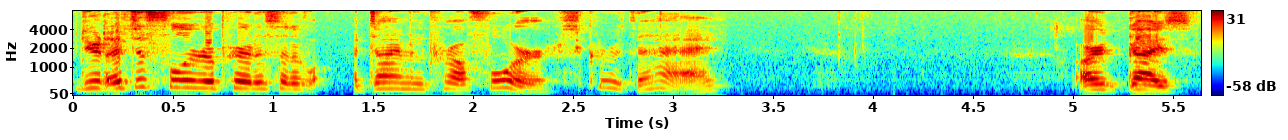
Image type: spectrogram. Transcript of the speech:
Dude, I just fully repaired a set of Diamond Pro 4. Screw that. Alright, guys.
